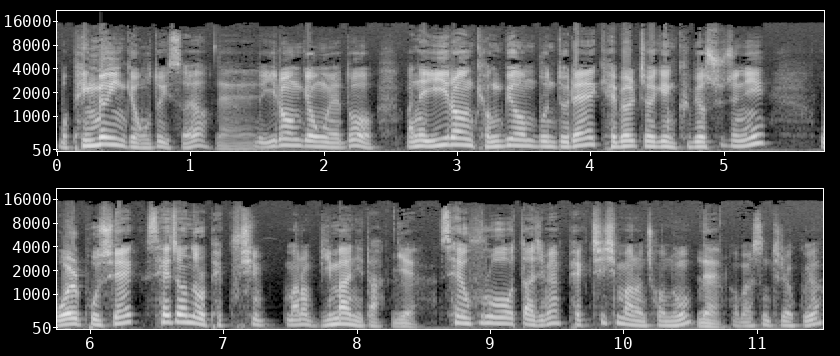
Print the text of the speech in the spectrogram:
뭐 100명인 경우도 있어요. 네. 이런 경우에도 만약 이런 경비원 분들의 개별적인 급여 수준이 월 보수액 세전으로 190만 원 미만이다. 예. 세후로 따지면 170만 원 전후 네. 어, 말씀드렸고요.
